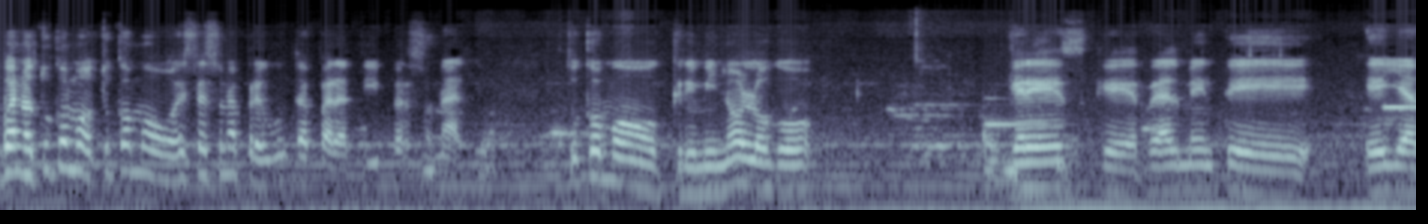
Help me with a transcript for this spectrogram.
bueno, tú como, tú como, esta es una pregunta para ti personal. Tú como criminólogo, ¿crees que realmente ella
